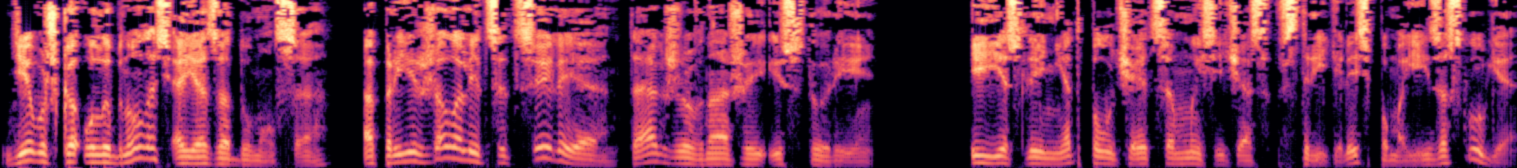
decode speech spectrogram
Девушка улыбнулась, а я задумался. А приезжала ли Цицилия также в нашей истории? И если нет, получается, мы сейчас встретились по моей заслуге.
